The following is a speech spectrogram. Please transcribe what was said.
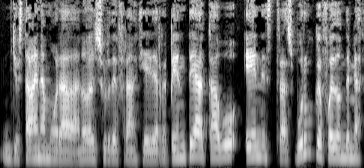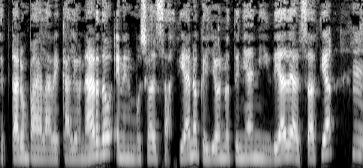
yo estaba enamorada ¿no? del sur de Francia y de repente acabo en Estrasburgo, que fue donde me aceptaron para la beca Leonardo, en el Museo Alsaciano, que yo no tenía ni idea de Alsacia, mm.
